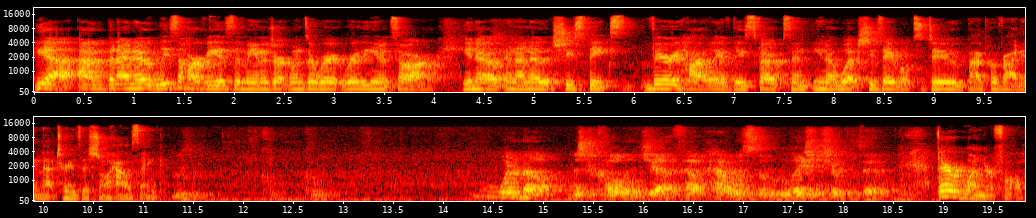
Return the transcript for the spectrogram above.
yeah, um, but I know Lisa Harvey is the manager at Windsor where, where the units are, you know, and I know that she speaks very highly of these folks and, you know, what she's able to do by providing that transitional housing. Mhm. Cool, cool. What about Mr. Cole and Jeff? How, how is the relationship with them? They're wonderful.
